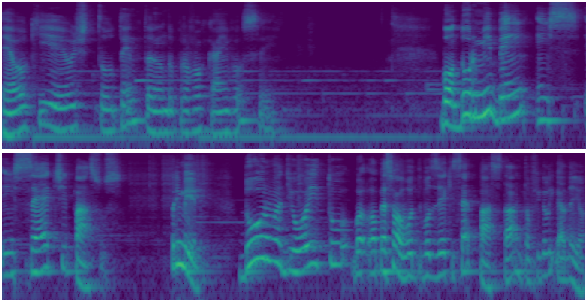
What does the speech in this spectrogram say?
É o que eu estou tentando provocar em você. Bom, dormir bem em, em sete passos. Primeiro, durma de oito. Pessoal, vou, vou dizer aqui sete passos, tá? Então fica ligado aí, ó.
